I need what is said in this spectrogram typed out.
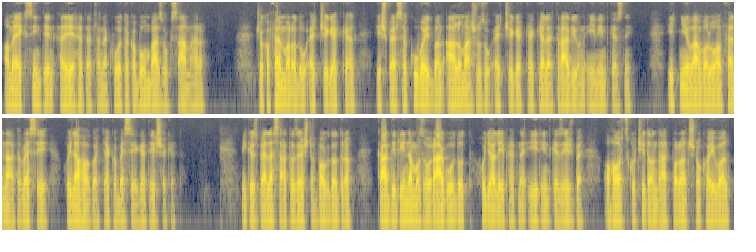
amelyek szintén elérhetetlenek voltak a bombázók számára. Csak a fennmaradó egységekkel és persze a Kuwaitban állomásozó egységekkel kellett rádión érintkezni. Itt nyilvánvalóan fennállt a veszély, hogy lehallgatják a beszélgetéseket. Miközben leszállt az este Bagdadra, Kádiri nem azon rágódott, hogyan léphetne érintkezésbe a harckocsi dandár parancsnokaival,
